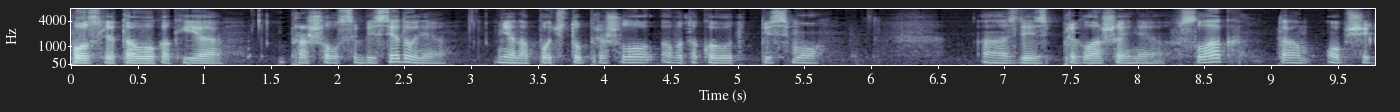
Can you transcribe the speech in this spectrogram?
После того, как я прошел собеседование, мне на почту пришло вот такое вот письмо. А здесь приглашение в Slack, там общий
